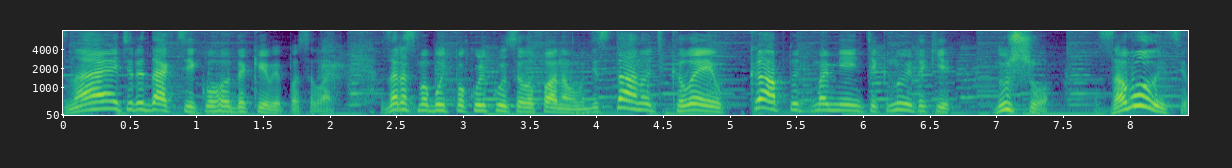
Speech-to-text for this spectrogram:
знають редакції, кого до Киви посилати. Зараз, мабуть, по кульку целофановому дістануть, клею капнуть моментик, ну і такі, ну що, за вулицю?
